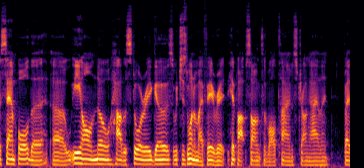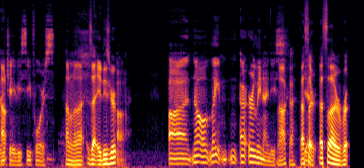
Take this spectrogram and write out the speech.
sample. The uh, we all know how the story goes, which is one of my favorite hip hop songs of all time. Strong Island by the. JVC Force. I don't know that is that '80s group. Uh, no, late uh, early nineties. Oh, okay, that's yeah. a that's a r-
